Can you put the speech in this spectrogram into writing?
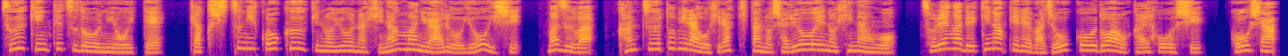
通勤鉄道において、客室に航空機のような避難マニュアルを用意し、まずは貫通扉を開き他の車両への避難を、それができなければ乗降ドアを開放し、降車、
